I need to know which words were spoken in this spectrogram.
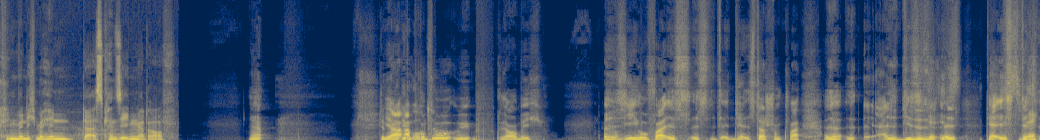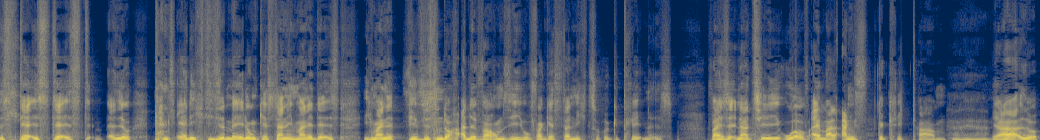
kriegen wir nicht mehr hin. Da ist kein Segen mehr drauf. Ja. Stimmt ja, apropos, glaube ich. Also Seehofer ist, ist, der- ist doch schon quasi. Also, äh, also dieses, Der äh, ist- der ist, ist weg. ist, der ist, der ist, also ganz ehrlich, diese Meldung gestern, ich meine, der ist, ich meine, wir wissen doch alle, warum Seehofer gestern nicht zurückgetreten ist. Weil sie in der CDU auf einmal Angst gekriegt haben. Ja, also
